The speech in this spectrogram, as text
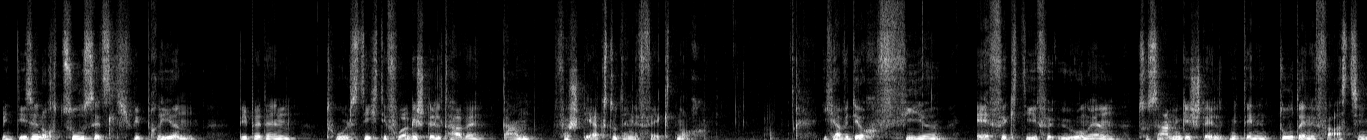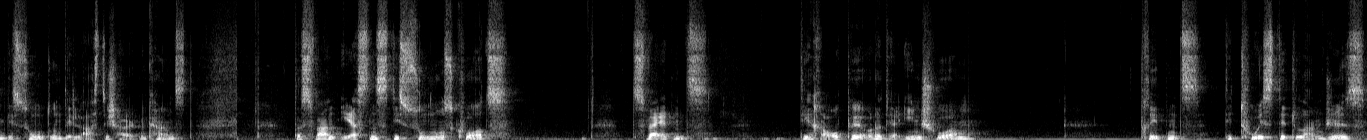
Wenn diese noch zusätzlich vibrieren, wie bei den Tools, die ich dir vorgestellt habe, dann verstärkst du den Effekt noch. Ich habe dir auch vier effektive Übungen zusammengestellt, mit denen du deine Faszien gesund und elastisch halten kannst. Das waren erstens die Sumo Squats, zweitens die Raupe oder der Inchworm Drittens die Twisted Lunges.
